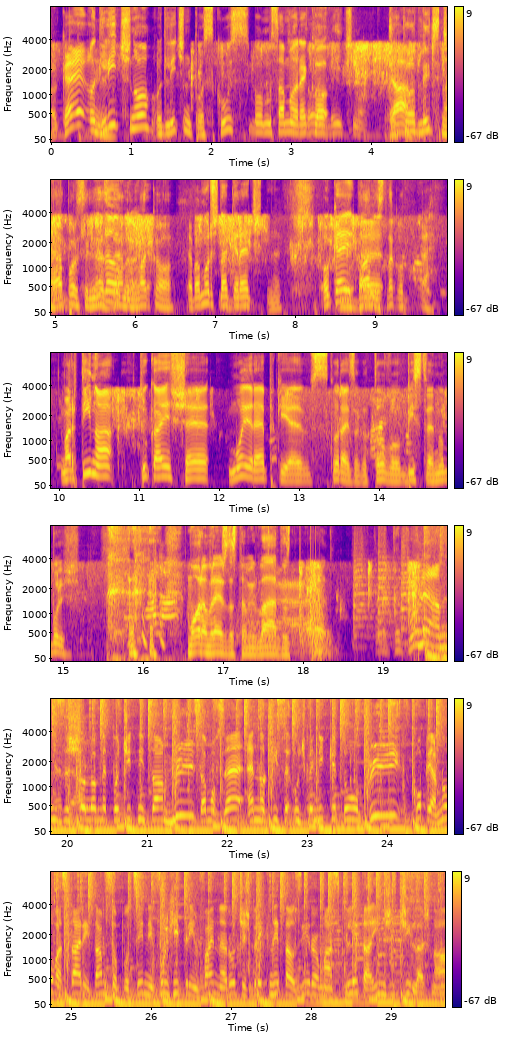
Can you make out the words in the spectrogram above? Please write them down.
Okay, odlično, odličen poskus, bom samo rekel. Odlično. Ja, to je odlično, ja, pol se mi jaz dobro. lahko. Ja, pa moraš tako reči. ne. Okay, Medalje eh, so tako- eh. Martina, tukaj še moj rep, ki je skoraj zagotovo bistveno boljši. Moram reči, da sta mi vladi. Ne, mi za šolo med počitnicami, samo vse eno, ki se učbenike dobi. Kopija nova, stari, tam so poceni, full hitri in fajn naročiš prek neta oziroma spleta in že čilaš na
